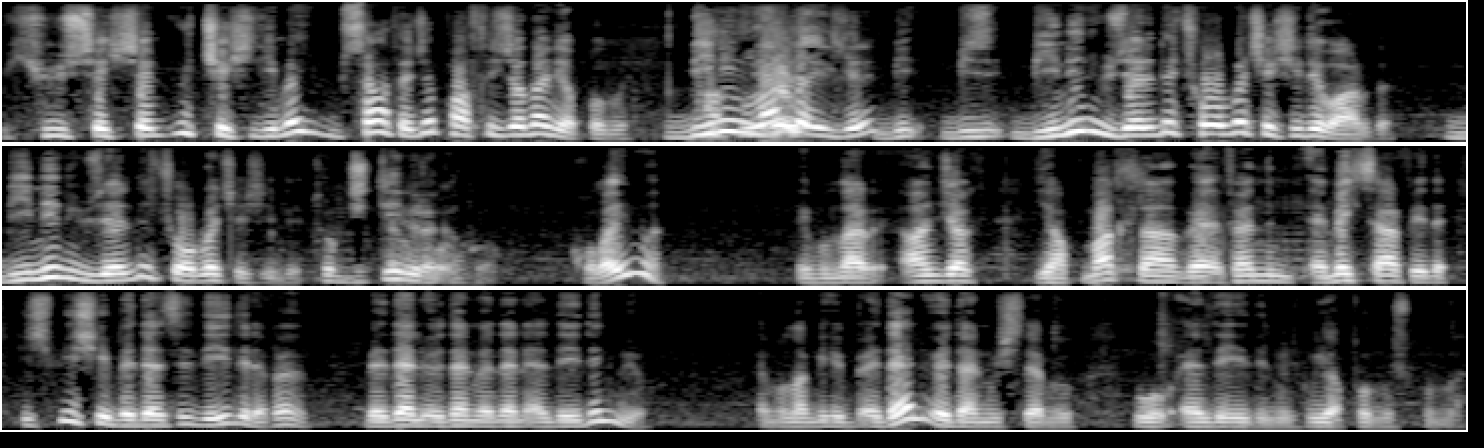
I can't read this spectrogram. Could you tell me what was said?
283 çeşit yemek sadece patlıcandan yapılmış. Binin Tatlılarla ilgili? bi- biz- binin üzerinde çorba çeşidi vardı. Binin üzerinde çorba çeşidi. Çok ciddi bir ko- rakam. Kolay mı? E bunlar ancak yapmakla ve efendim emek sarf eder. Hiçbir şey bedelsiz değildir efendim. Bedel ödenmeden elde edilmiyor. E bunlar bir bedel ödenmişler bu, bu elde edilmiş, bu yapılmış bunlar.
